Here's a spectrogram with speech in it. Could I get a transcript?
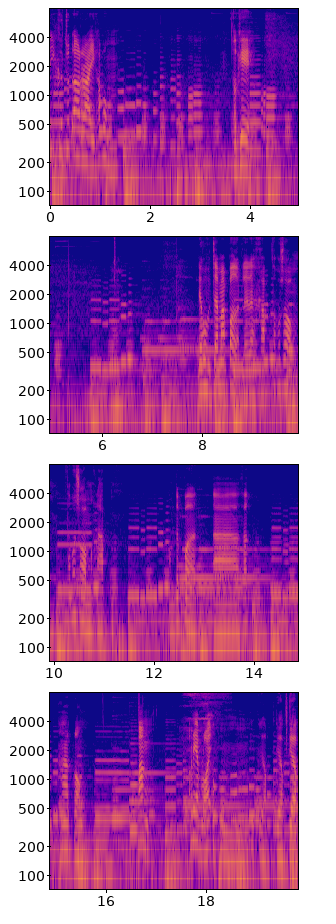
นี่คือชุดอะไรครับผม โอเคดี๋ยวผมจะมาเปิดเลยนะครับท่านผู้ชมท่านผู้ชมครับ ผมจะเปิดอ่าสักห้ากล่อง ปั้ง เรียบร้อยโอ้โหเกือบเกือบเกือบ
